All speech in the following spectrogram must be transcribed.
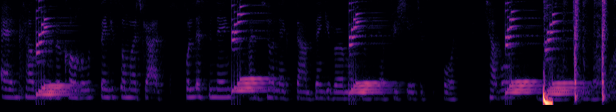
and Tabo as the co-host. Thank you so much, guys, for listening. Until next time, thank you very much. We really appreciate your support. Tabo is going to as well.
